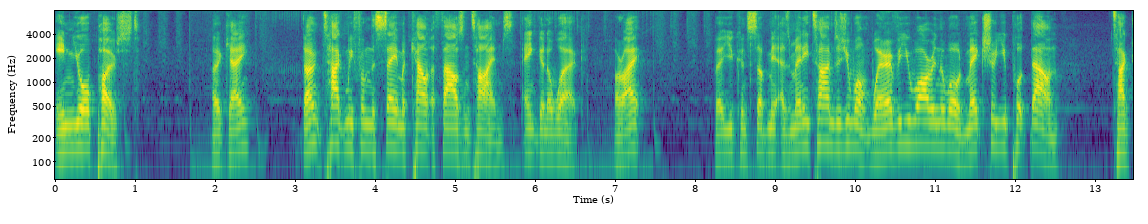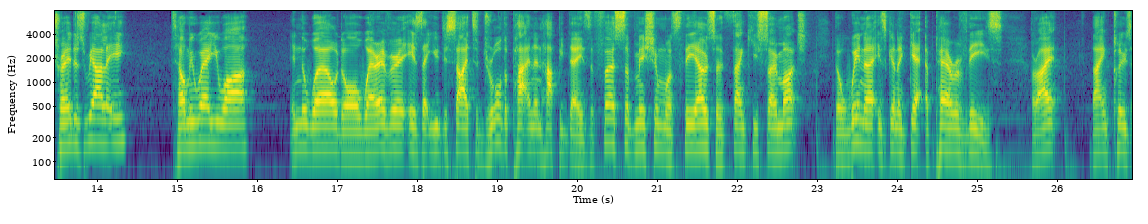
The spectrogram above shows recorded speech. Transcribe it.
in your post. Okay? Don't tag me from the same account a thousand times. Ain't gonna work. Alright? But you can submit as many times as you want, wherever you are in the world. Make sure you put down tag Traders Reality. Tell me where you are in the world or wherever it is that you decide to draw the pattern and happy days. The first submission was Theo, so thank you so much. The winner is going to get a pair of these. All right? That includes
